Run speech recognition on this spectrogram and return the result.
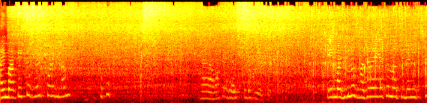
আমি মাকে একটু হেল্প করে দিলাম। হ্যাঁ আমাকে হেল্প করে দিয়েছে। এই মাছগুলো ভাজা হয়ে গেছে, মা তুলে নিচ্ছে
